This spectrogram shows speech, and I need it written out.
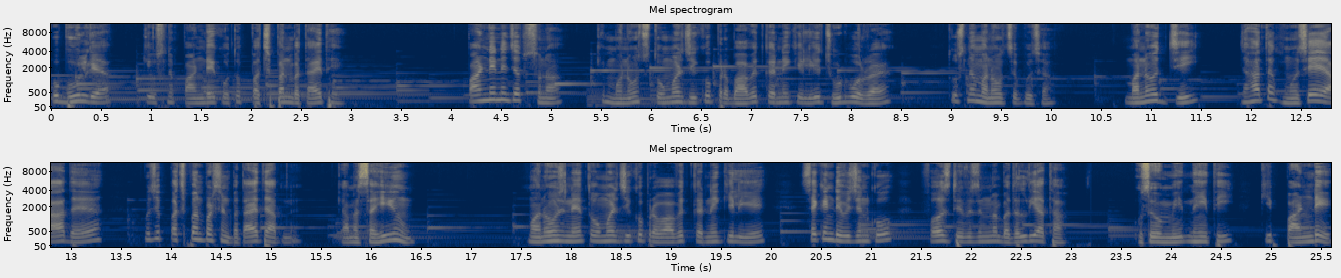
वो भूल गया कि उसने पांडे को तो पचपन बताए थे। पांडे ने जब सुना कि मनोज तोमर जी को प्रभावित करने के लिए झूठ बोल रहा है तो उसने मनोज से पूछा, मनोज जी, जहाँ तक मुझे याद है, मुझे पचपन परसेंट बताए थे आपने। क्या मैं सही हूँ? मनोज ने तोमर जी को प्रभावित करने के लिए सेकेंड डिवीज़न को फ़र्स्ट डिवीज़न में बदल दिया था। उसे उम्मीद नहीं थी कि पांडे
